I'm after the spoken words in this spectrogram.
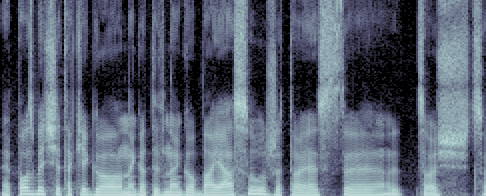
e, pozbyć się takiego negatywnego biasu, że to jest e, coś, co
